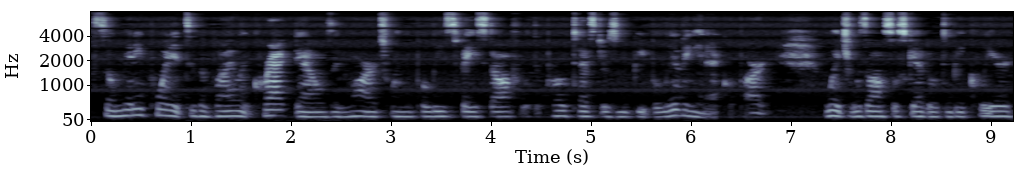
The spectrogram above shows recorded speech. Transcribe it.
so many pointed to the violent crackdowns in march when the police faced off with the protesters and the people living in echo park which was also scheduled to be cleared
